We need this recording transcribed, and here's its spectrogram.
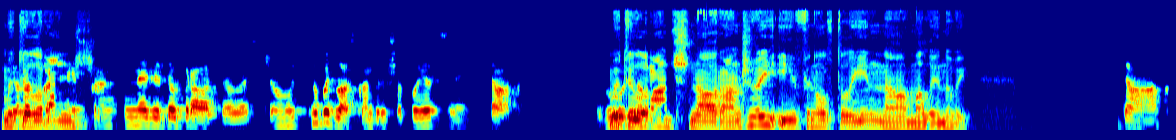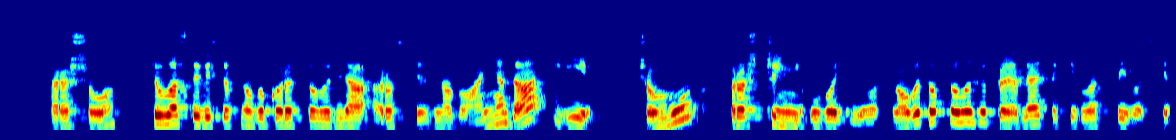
Метилоранж. картинка не відобразилась чомусь. Ну, будь ласка, Андрюша, поясни. Так. В лужному- Метилоранж на оранжевий і фенолфталеїн на малиновий. Так, хорошо. Цю властивість основ використовують для розпізнавання, да? і чому розчинні у воді основи, тобто логи, проявляють такі властивості.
